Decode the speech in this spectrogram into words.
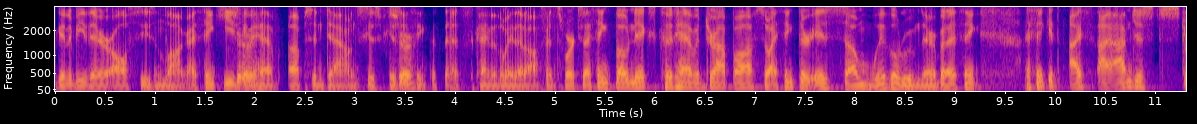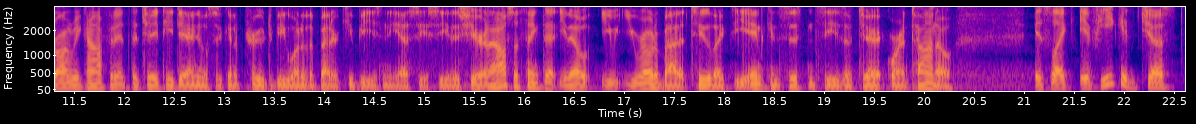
going to be there all season long. I think he's Sure. going to have ups and downs just because Sure. I think that that's kind of the way that offense works. I think Bo Nix could have a drop off, so I think there is some wiggle room there. But I think, I think it. I, I I'm just strongly confident that JT Daniels is going to prove to be one of the better QBs in the SEC this year. And I also think that you know you you wrote about it too, like the inconsistencies of Jarrett Guarantano. It's like if he could just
